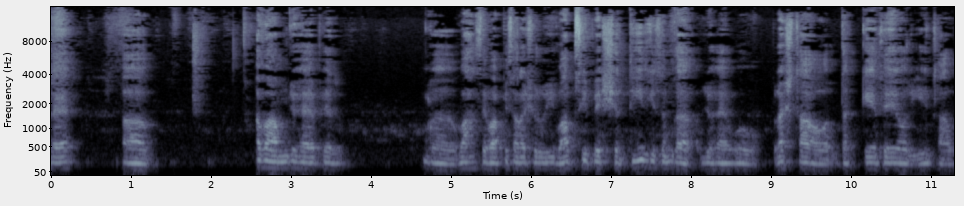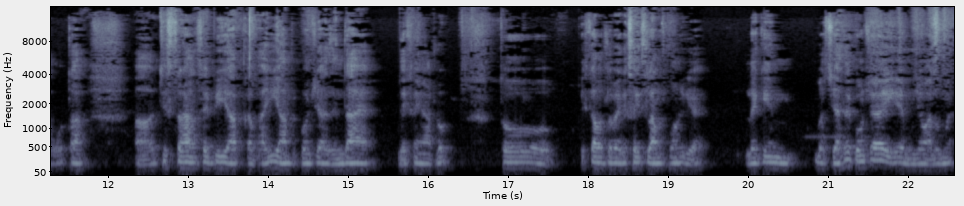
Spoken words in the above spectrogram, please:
فائر عوام جو ہے پھر وہاں سے واپس آنا شروع ہوئی۔ واپسی پہ شدید قسم کا جو ہے وہ رش تھا اور دھکے تھے اور یہ تھا، وہ تھا۔ جس طرح سے بھی آپ کا بھائی یہاں پہ پہنچا زندہ ہے، دیکھ رہے ہیں آپ لوگ۔ تو اس کا مطلب ہے کہ صحیح سلامت پہنچ گیا۔ ہے لیکن بس جیسے پہنچا ہے یہ مجھے معلوم ہے۔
